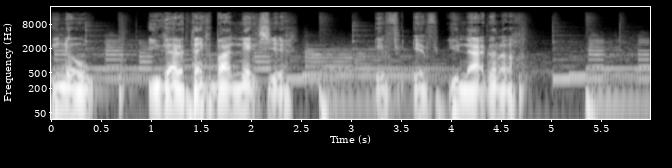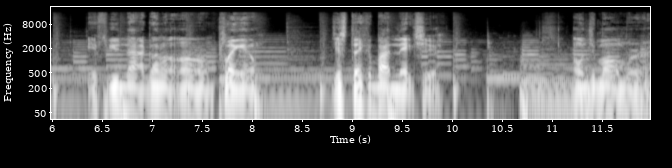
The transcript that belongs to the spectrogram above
you know, you got to think about next year if if you're not gonna if you're not gonna um play him, just think about next year on Jamal Murray.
